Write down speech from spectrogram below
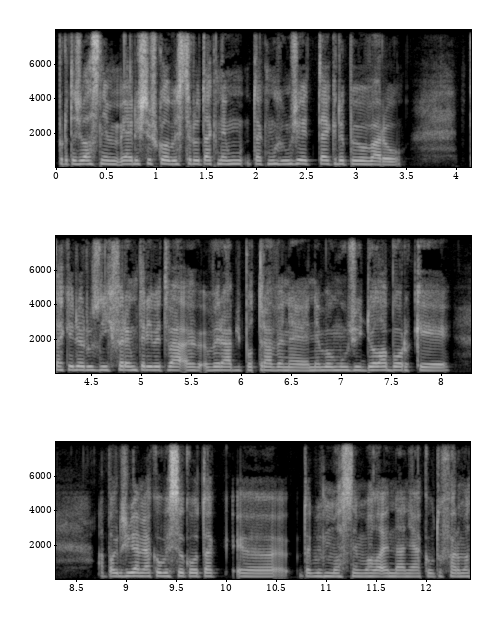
Protože vlastně já když tu školu vystuduju, tak, nemů, tak můžu jít tak do pivovaru, tak i do různých firm, které vyrábí potraviny, nebo můžu jít do laborky, a pak, když udělám nějakou vysokou, tak, uh, tak bych vlastně mohla jít na nějakou tu farma,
